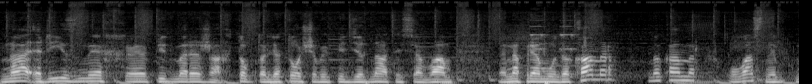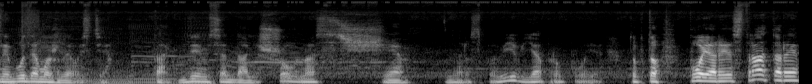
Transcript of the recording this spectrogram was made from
на різних е, підмережах. Тобто для того, щоб під'єднатися вам е, напряму до камер, до камер, у вас не, не буде можливості. Так, дивимося далі. Що в нас ще не розповів я про поя. Тобто, поя реєстратори.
